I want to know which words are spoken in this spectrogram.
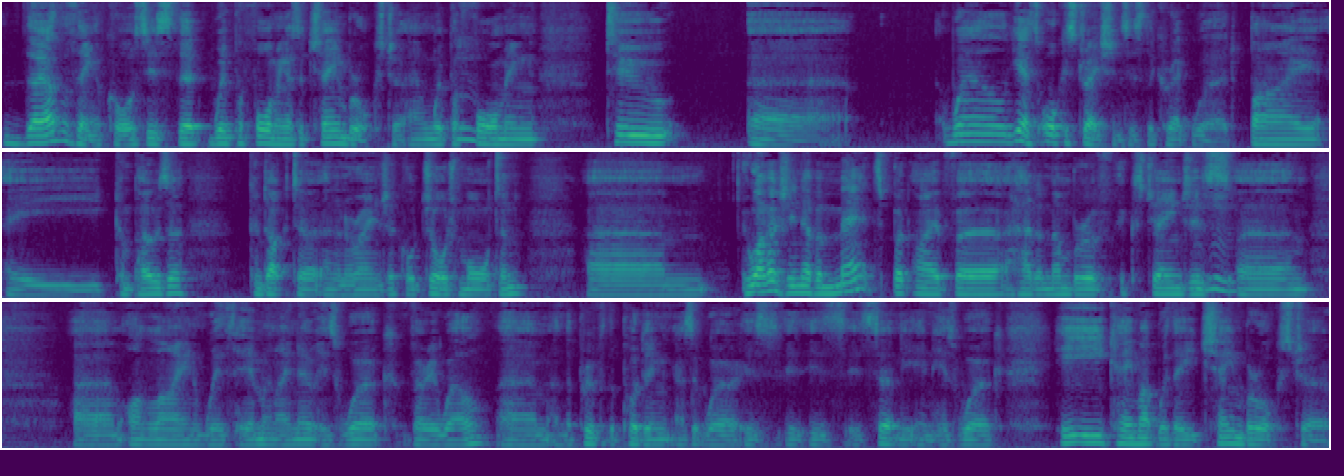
the other thing, of course, is that we're performing as a chamber orchestra and we're performing two. Uh, well, yes, orchestrations is the correct word by a composer, conductor, and an arranger called George Morton, um, who I've actually never met, but I've uh, had a number of exchanges um, um, online with him, and I know his work very well. Um, and the proof of the pudding, as it were, is, is is certainly in his work. He came up with a chamber orchestra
